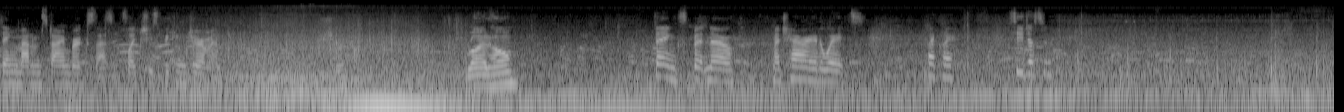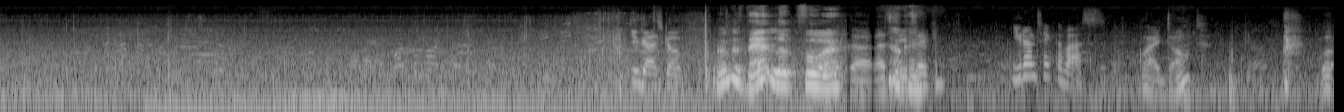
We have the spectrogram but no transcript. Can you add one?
thing Madame Steinberg says. It's like she's speaking German. Ride home? Thanks, but no. My chariot awaits. Bye, Claire. See you, Justin. You guys go. What was that look for? Uh, that's Okay. taken? You don't take the bus. Oh, I don't? well,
